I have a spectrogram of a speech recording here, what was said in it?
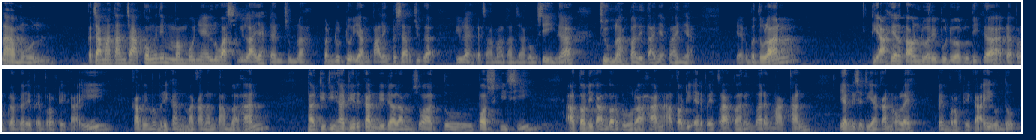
Namun Kecamatan Cakung ini mempunyai luas wilayah dan jumlah penduduk yang paling besar juga di wilayah Kecamatan Cakung sehingga jumlah balitanya banyak. Ya kebetulan di akhir tahun 2023 ada program dari Pemprov DKI, kami memberikan makanan tambahan, dihadirkan di dalam suatu pos gizi atau di kantor kelurahan atau di RPTRA bareng-bareng makan yang disediakan oleh Pemprov DKI untuk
